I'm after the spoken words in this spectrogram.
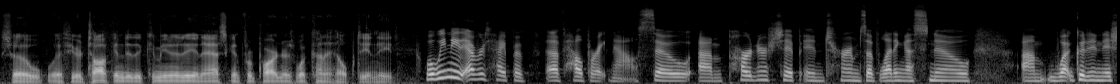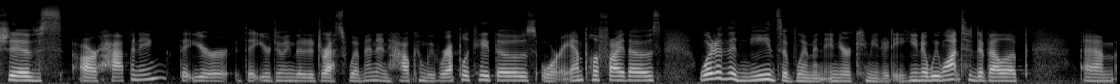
So if you're talking to the community and asking for partners, what kind of help do you need? Well, we need every type of, of help right now. So, um, partnership in terms of letting us know um, what good initiatives are happening that you're that you're doing that address women, and how can we replicate those or amplify those? What are the needs of women in your community? You know, we want to develop um,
